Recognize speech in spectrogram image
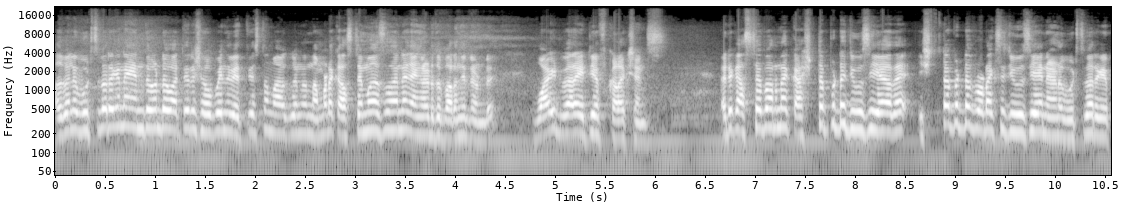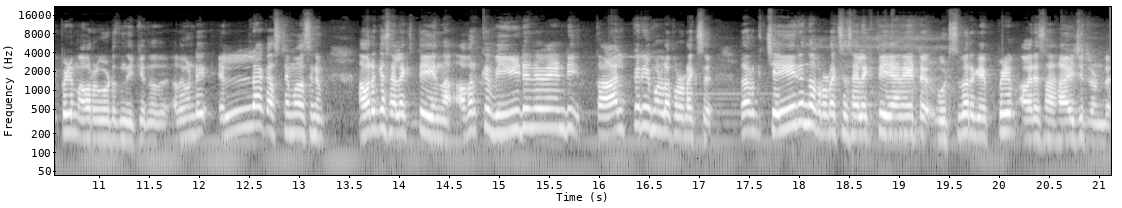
അതുപോലെ വുഡ്സ്ബർഗിനെ എന്തുകൊണ്ട് മറ്റൊരു ഷോപ്പിൽ നിന്ന് വ്യത്യസ്തമാക്കുന്നത് നമ്മുടെ കസ്റ്റമേഴ്സ് തന്നെ ഞങ്ങളുടെ അടുത്ത് പറഞ്ഞിട്ടുണ്ട്. വൈഡ് വെറൈറ്റി ഓഫ് കളക്ഷൻസ് ഒരു കസ്റ്റമറിനെ കഷ്ടപ്പെട്ട് ചൂസ് ചെയ്യാതെ ഇഷ്ടപ്പെട്ട പ്രൊഡക്ട്സ് ചൂസ് ചെയ്യാനാണ് വുഡ്സ്ബർഗ് എപ്പോഴും അവരുടെ കൂടെ നിൽക്കുന്നത്. അതുകൊണ്ട് എല്ലാ കസ്റ്റമേഴ്സിനും അവർക്ക് സെലക്ട് ചെയ്യുന്ന അവർക്ക് വീടിന് വേണ്ടി താല്പര്യമുള്ള പ്രൊഡക്ട്സ് അവർക്ക് ചേരുന്ന പ്രൊഡക്ട്സ് സെലക്ട് ചെയ്യാനായിട്ട് വുഡ്സ്ബർഗ് എപ്പോഴും അവരെ സഹായിച്ചിട്ടുണ്ട്.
